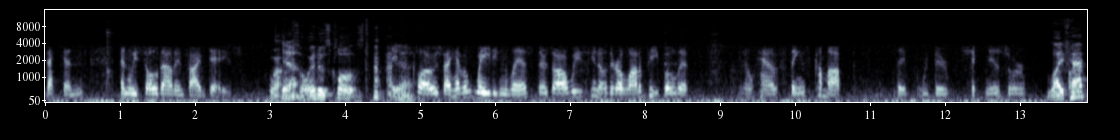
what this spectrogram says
2nd, and we sold out in five days. Wow, Yeah. so it is closed. It's Yeah. closed. I have a waiting list. There's always, you know, there are a lot of people that you know, have things come up, they with their sickness or Life happens,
